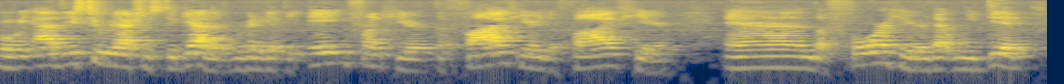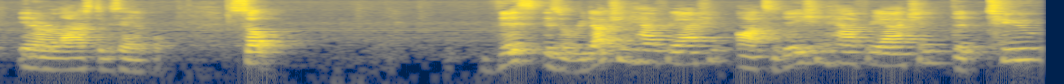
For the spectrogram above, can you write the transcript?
when we add these two reactions together, we're going to get the 8 in front here, the 5 here, the 5 here, and the 4 here that we did in our last example. So, this is a reduction half reaction, oxidation half reaction. The two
